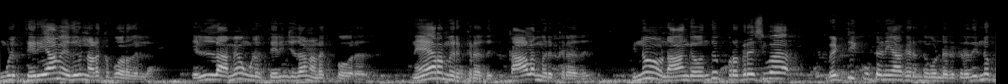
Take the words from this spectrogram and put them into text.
உங்களுக்கு தெரியாமல் எதுவும் நடக்க போகிறதில்ல எல்லாமே உங்களுக்கு தெரிஞ்சு தான் நடக்க போகிறது நேரம் இருக்கிறது காலம் இருக்கிறது. இன்னும் நாங்கள் வந்து ப்ரொக்ரெசிவாக வெற்றி கூட்டணியாக இருந்து கொண்டு இருக்கிறது இன்னும்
